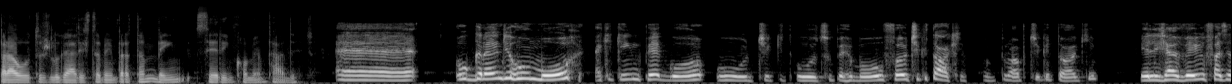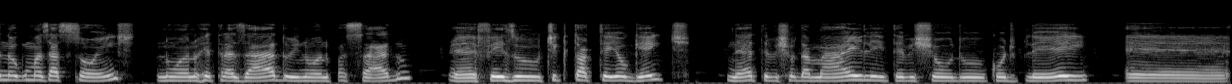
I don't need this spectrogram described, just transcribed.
para outros lugares também para também serem comentadas. É, o grande rumor é que quem pegou o, o Super Bowl foi o TikTok, o próprio TikTok. Ele já veio fazendo algumas ações no ano retrasado e no ano passado. É, fez o TikTok Tailgate, né? Teve show da Miley, teve show do Coldplay, é,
